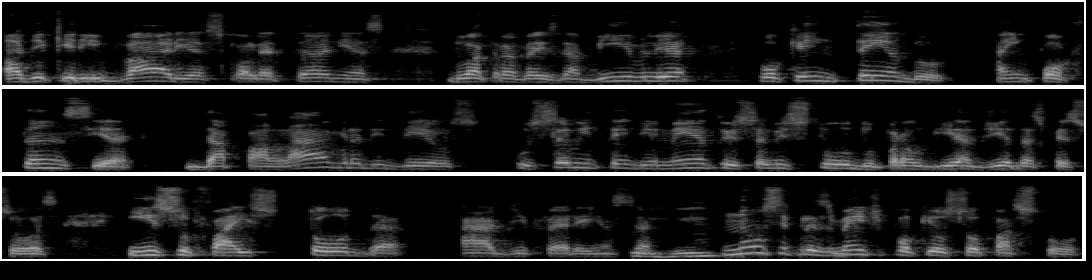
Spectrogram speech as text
adquiri várias coletâneas do Através da Bíblia, porque entendo a importância da palavra de Deus, o seu entendimento e o seu estudo para o dia a dia das pessoas. Isso faz toda a diferença. Uhum. Não simplesmente porque eu sou pastor,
